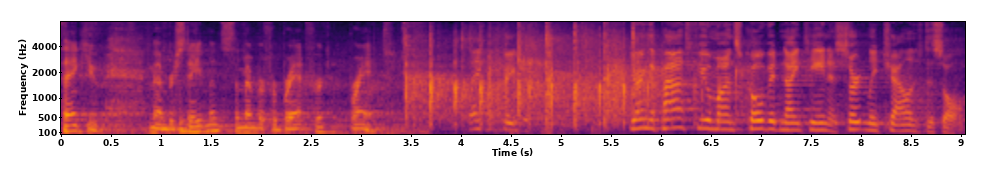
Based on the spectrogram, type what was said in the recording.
Thank you. Member statements. The member for Brantford, Brant. Thank you, Speaker. During the past few months, COVID-19 has certainly challenged us all.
